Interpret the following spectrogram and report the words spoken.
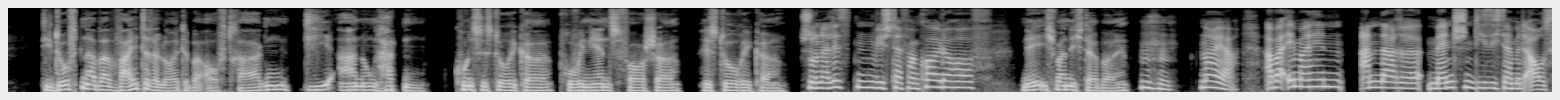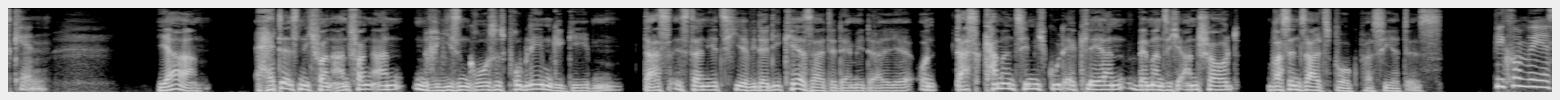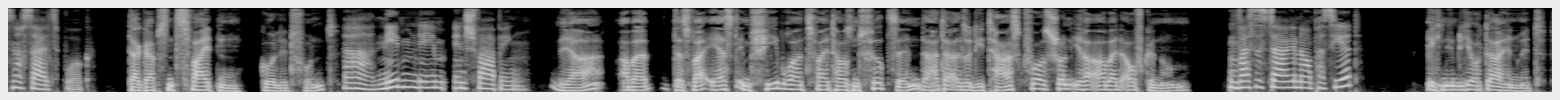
Die durften aber weitere Leute beauftragen, die Ahnung hatten Kunsthistoriker, Provenienzforscher, Historiker. Journalisten wie Stefan Koldehoff? Nee, ich war nicht dabei. Mhm. Naja, aber immerhin andere Menschen, die sich damit auskennen. Ja, hätte es nicht von Anfang an ein riesengroßes Problem gegeben. Das ist dann jetzt hier wieder die Kehrseite der Medaille. Und das kann man ziemlich gut erklären, wenn man sich anschaut, was in Salzburg passiert ist. Wie kommen wir jetzt nach Salzburg? Da gab's einen zweiten Gurlitt-Fund. Ah, neben dem in Schwabing. Ja, aber das war erst im Februar 2014, da hatte also die Taskforce schon ihre Arbeit aufgenommen. Und was ist da genau passiert? Ich nehme dich auch dahin mit.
